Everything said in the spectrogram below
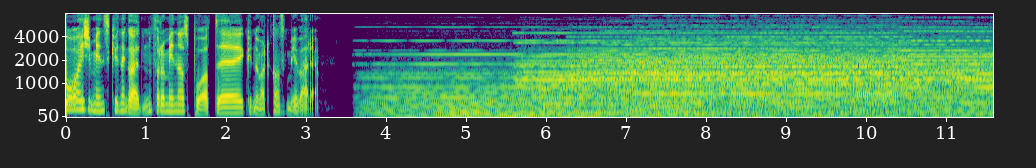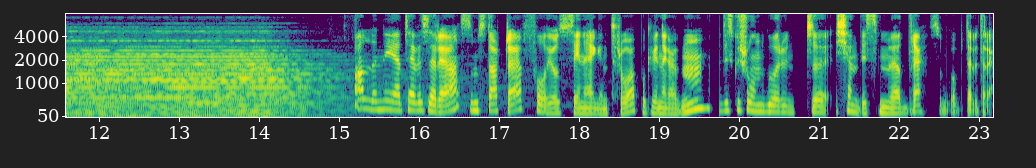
og ikke minst Kvinneguiden for å minne oss på at det kunne vært ganske mye verre. Alle nye TV-serier som starter, får jo sin egen tråd på Kvinneguiden. Diskusjonen går rundt eh, kjendismødre som går på TV3.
